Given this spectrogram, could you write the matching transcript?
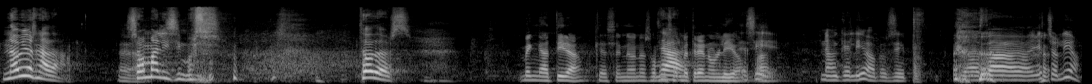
sí. Novios nada. Nada. Son malísimos. Todos. Venga, tira, que si no nos vamos a meter en un lío. Sí. Va. No, qué lío, pues sí. Ya está hecho el lío.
